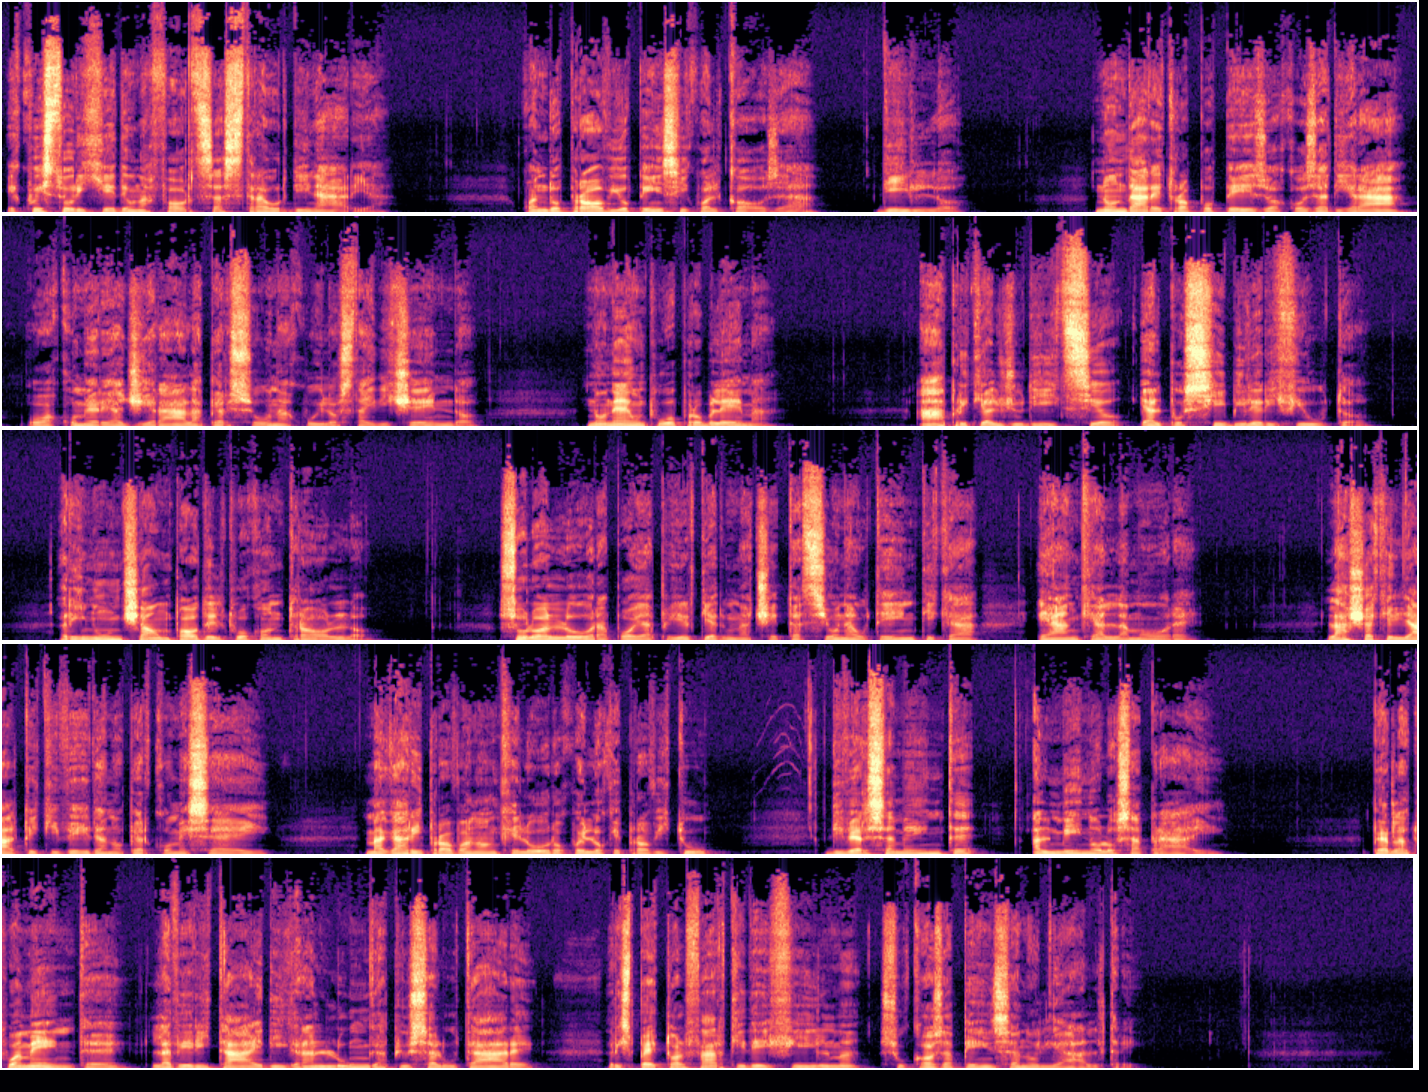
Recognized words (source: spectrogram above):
e questo richiede una forza straordinaria. Quando provi o pensi qualcosa, dillo. Non dare troppo peso a cosa dirà o a come reagirà la persona a cui lo stai dicendo. Non è un tuo problema. Apriti al giudizio e al possibile rifiuto. Rinuncia a un po' del tuo controllo. Solo allora puoi aprirti ad un'accettazione autentica e anche all'amore. Lascia che gli altri ti vedano per come sei. Magari provano anche loro quello che provi tu. Diversamente, almeno lo saprai. Per la tua mente la verità è di gran lunga più salutare rispetto al farti dei film su cosa pensano gli altri.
